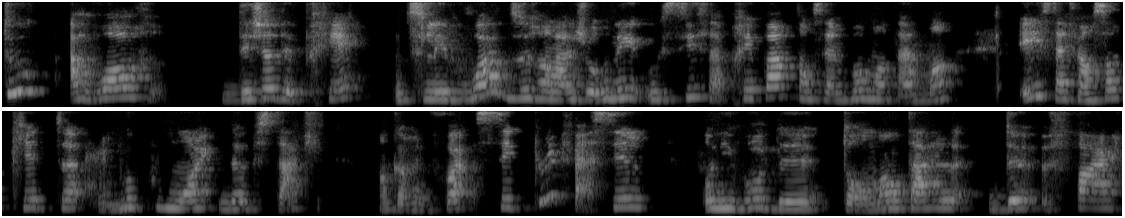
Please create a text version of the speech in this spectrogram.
tout avoir déjà de près. Tu les vois durant la journée aussi, ça prépare ton cerveau mentalement et ça fait en sorte que tu as beaucoup moins d'obstacles. Encore une fois, c'est plus facile au niveau de ton mental de faire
